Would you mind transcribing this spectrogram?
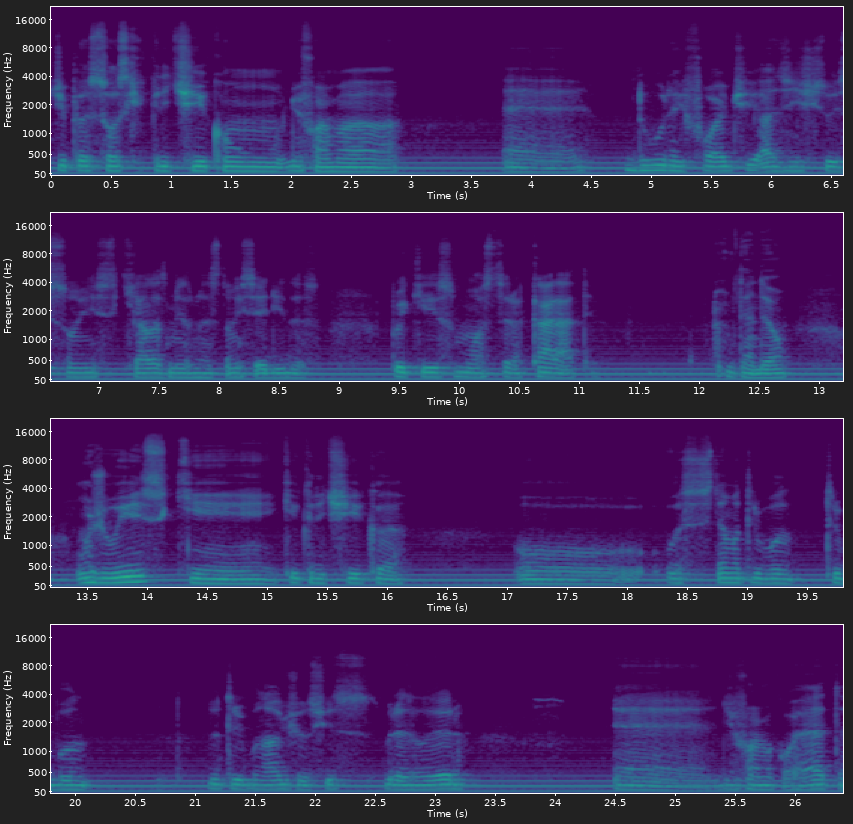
de pessoas que criticam de forma é, dura e forte as instituições que elas mesmas estão inseridas, porque isso mostra caráter, entendeu? Um juiz que, que critica o, o sistema tribu, tribu, do Tribunal de Justiça brasileiro é, de forma correta,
